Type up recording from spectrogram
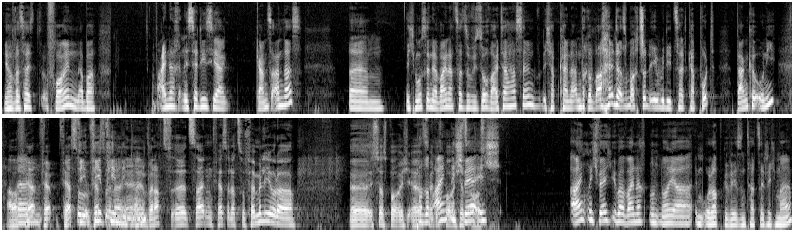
ja, was heißt freuen, aber Weihnachten ist ja dieses Jahr ganz anders. Ähm, ich muss in der Weihnachtszeit sowieso weiter hasseln. Ich habe keine andere Wahl. Das macht schon irgendwie die Zeit kaputt. Danke, Uni. Aber fähr, ähm, fähr, fährst du, viel- fährst du in, in, in. Weihnachtszeiten, fährst du dazu Family oder äh, ist das bei euch? Äh, Pass auf, eigentlich wäre ich, eigentlich wäre ich über Weihnachten und Neujahr im Urlaub gewesen, tatsächlich mal.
